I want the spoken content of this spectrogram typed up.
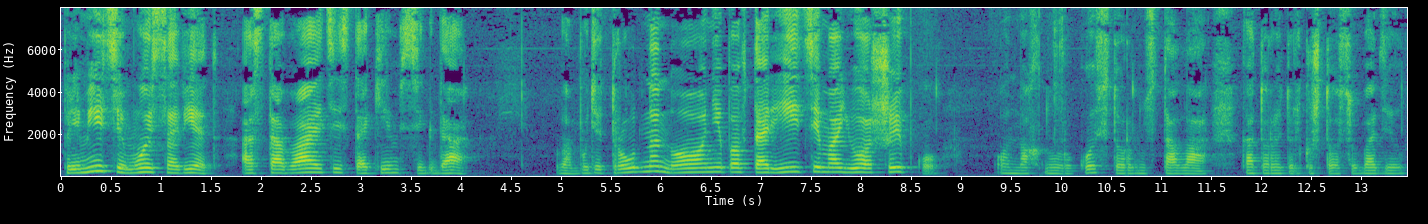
Примите мой совет. Оставайтесь таким всегда. Вам будет трудно, но не повторите мою ошибку». Он махнул рукой в сторону стола, который только что освободил.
